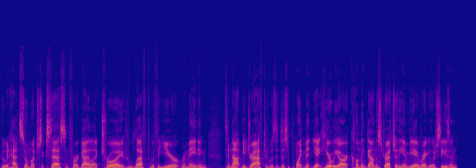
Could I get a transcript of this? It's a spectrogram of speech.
who had had so much success, and for a guy like Troy, who left with a year remaining to not be drafted was a disappointment. Yet here we are coming down the stretch of the NBA regular season,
